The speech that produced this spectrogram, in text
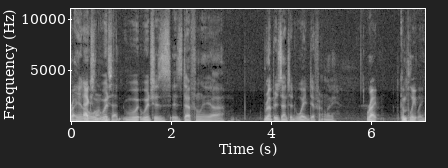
Right. you know, Excellently which, said. Which is is definitely uh, represented way differently. Right. Completely.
